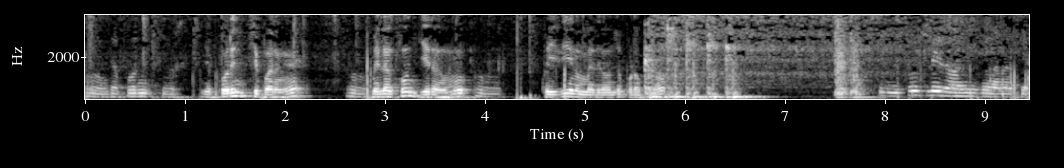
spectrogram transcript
ம் இந்த இது பொரிஞ்சு பாருங்க. ம். மிளகும் ஜீரகமும் இப்போ இதையும் நம்ம இதில் வந்து போட போகிறோம் இது இதை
